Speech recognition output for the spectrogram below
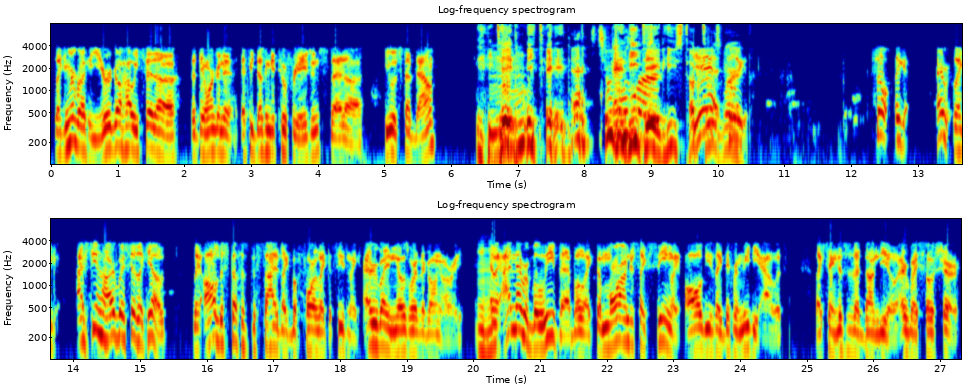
like you remember like a year ago how he said uh, that they weren't gonna if he doesn't get two free agents that uh, he would step down. He did. He did. To and he word. did. He stuck to yeah, his so word. like, so like, every, like I've seen how everybody says like, yo, like all this stuff is decided like before like the season, like everybody knows where they're going already. Mm-hmm. And like I never believed that, but like the more I'm just like seeing like all these like different media outlets like saying this is a done deal, everybody's so sure.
